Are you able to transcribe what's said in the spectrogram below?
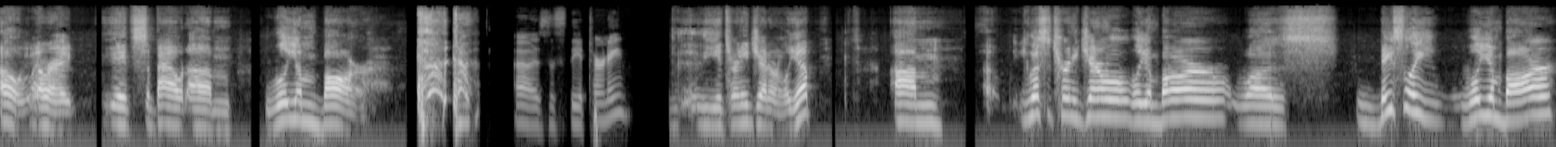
Oh, all right. It's about um William Barr, uh, is this the attorney th- the Attorney General. Yep. Um uh, U.S. Attorney General William Barr was basically William Barr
